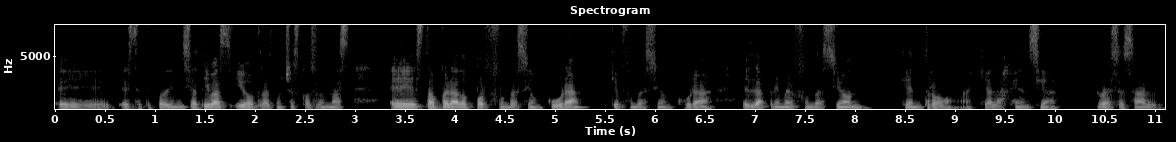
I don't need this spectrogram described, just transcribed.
eh, este tipo de iniciativas y otras muchas cosas más. Eh, está operado por Fundación Cura, que Fundación Cura es la primera fundación que entró aquí a la agencia gracias al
